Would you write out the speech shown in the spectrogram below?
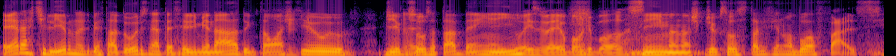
Era artilheiro na Libertadores, né? Até ser eliminado. Então acho que o Diego É. Souza tá bem aí. Dois velho bom de bola. Sim, mano. Acho que o Diego Souza tá vivendo uma boa fase.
